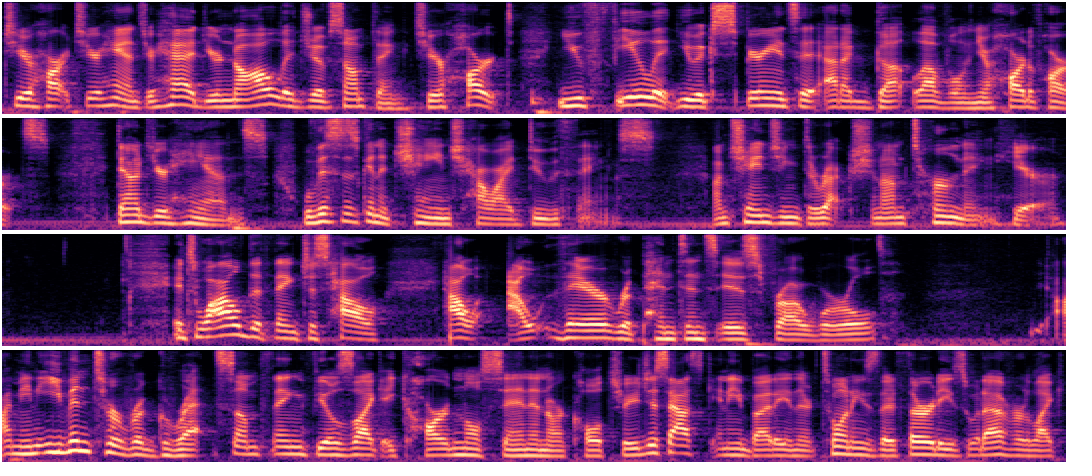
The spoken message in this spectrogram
to your heart to your hands. Your head, your knowledge of something, to your heart. You feel it, you experience it at a gut level in your heart of hearts, down to your hands. Well, this is going to change how I do things. I'm changing direction, I'm turning here. It's wild to think just how, how out there repentance is for our world I mean, even to regret something feels like a cardinal sin in our culture. You just ask anybody in their 20s, their 30s, whatever, like,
